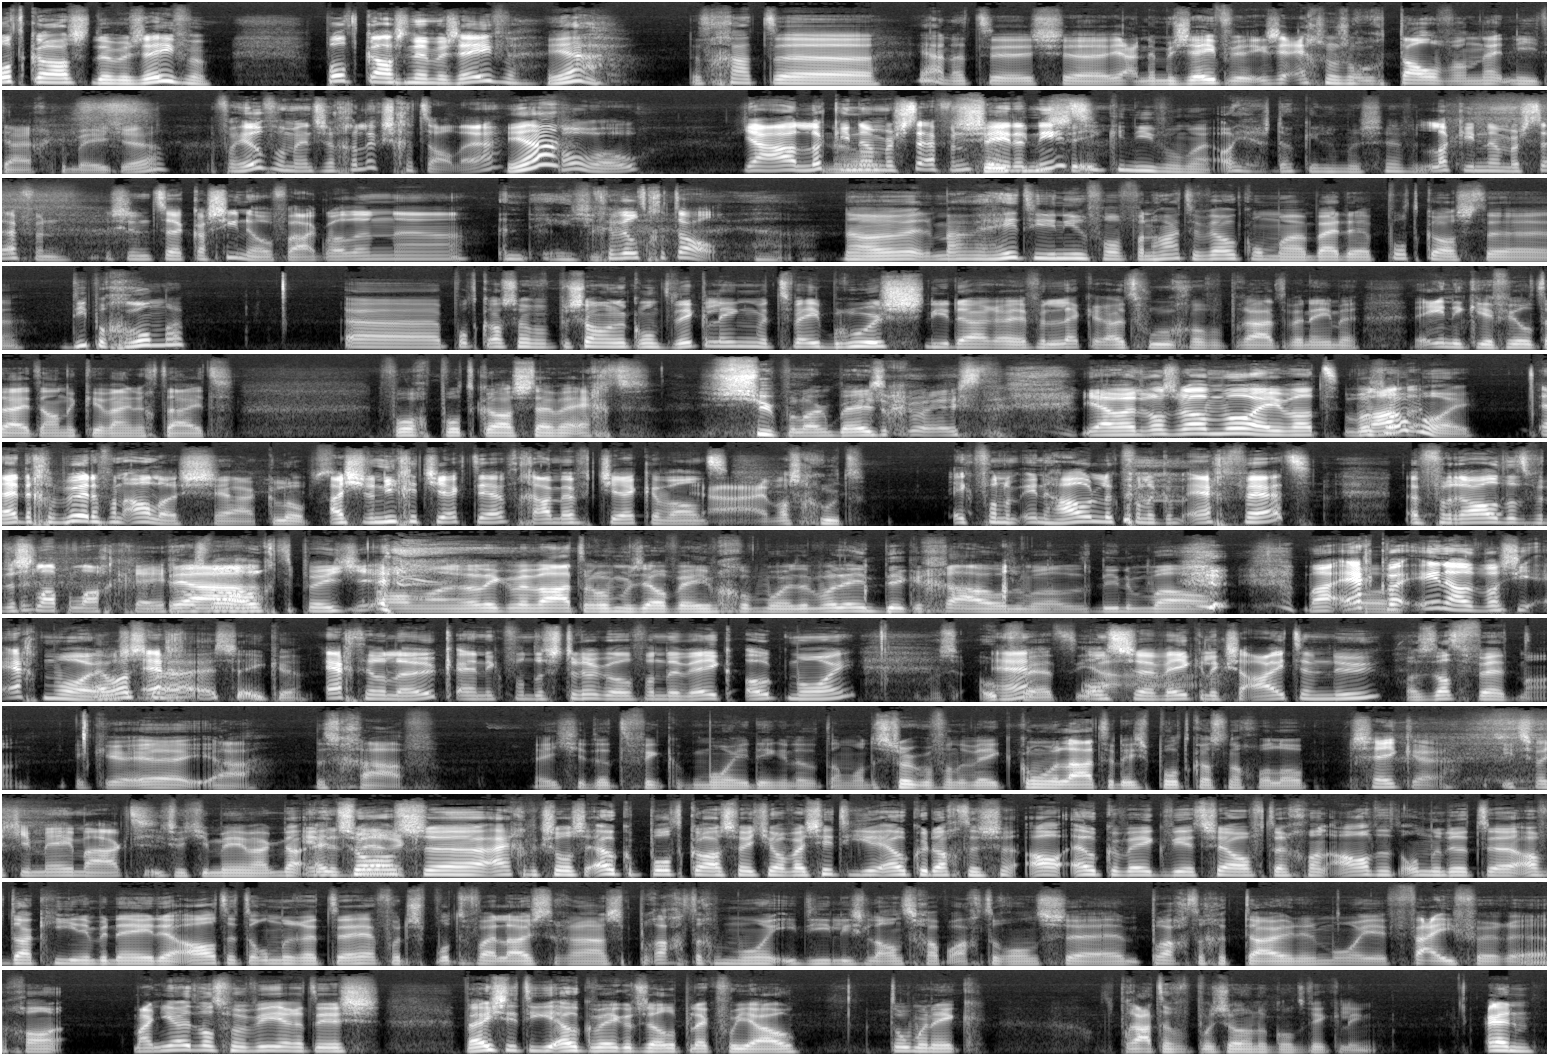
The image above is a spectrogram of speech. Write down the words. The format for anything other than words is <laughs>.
Podcast nummer 7. Podcast nummer 7. Ja, dat gaat. eh, ja, dat is. eh, ja, nummer 7 is echt zo'n getal van net niet eigenlijk een beetje. Hè? Voor heel veel mensen een geluksgetal, hè? Ja? Oh, oh. Ja, lucky Nou, number 7. Ken je dat niet? zeker niet voor mij. Oh ja, Lucky nummer 7. Lucky number 7 is in het eh, casino vaak wel een Een dingetje. gewild getal. Ja. Nou, maar we heten hier in ieder geval van harte welkom bij de podcast Diepe Gronden. Eh, podcast over persoonlijke ontwikkeling met twee broers die daar even lekker uitvoerig over praten. We nemen de ene keer veel tijd, de andere keer weinig tijd. De vorige podcast zijn we echt super lang bezig geweest. <laughs> Ja, maar het was wel mooi, want Was we wel mooi. hè, er gebeurde van alles. Ja, klopt. Als je hem niet gecheckt hebt, ga hem even checken, want Ja, het was goed. ik vond hem inhoudelijk vond ik hem echt vet. <laughs> En vooral dat we de slappe lach kregen, was Ja. wel een hoogtepuntje. Oh man, had ik met water op mezelf heen gegooid. Het wordt één dikke chaos man, dat is niet normaal. <laughs> Maar echt Oh. qua inhoud was hij echt mooi. Hij was, was echt, eh, zeker. echt heel leuk. En ik vond de struggle van de week ook mooi. was ook Hè? vet. Ja. Ons wekelijkse item nu. Was dat vet, man. Ik, eh, ja, dat is gaaf. Weet je, dat vind ik ook mooie dingen. Dat het allemaal de struggle van de week. Komen we later deze podcast nog wel op. Zeker. Iets wat je meemaakt. Iets wat je meemaakt. Nou, en zoals, eh, eigenlijk zoals elke podcast, weet je wel. Wij zitten hier elke dag, dus al, elke week weer hetzelfde. Gewoon altijd onder het eh, afdak hier naar beneden. Altijd onder het, eh, voor de Spotify-luisteraars. Prachtig, mooi, idyllisch landschap achter ons. een prachtige tuin, een mooie vijver. gewoon, maakt niet uit wat voor weer het is. Wij zitten hier elke week op dezelfde plek voor jou. Tom en ik. We praten over persoonlijke ontwikkeling. En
